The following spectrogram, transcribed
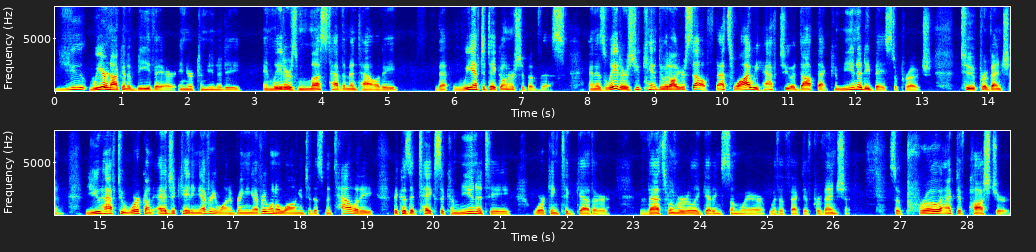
you we are not going to be there in your community and leaders must have the mentality that we have to take ownership of this. And as leaders you can't do it all yourself. That's why we have to adopt that community based approach to prevention. You have to work on educating everyone and bringing everyone along into this mentality because it takes a community working together. That's when we're really getting somewhere with effective prevention so proactive posture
